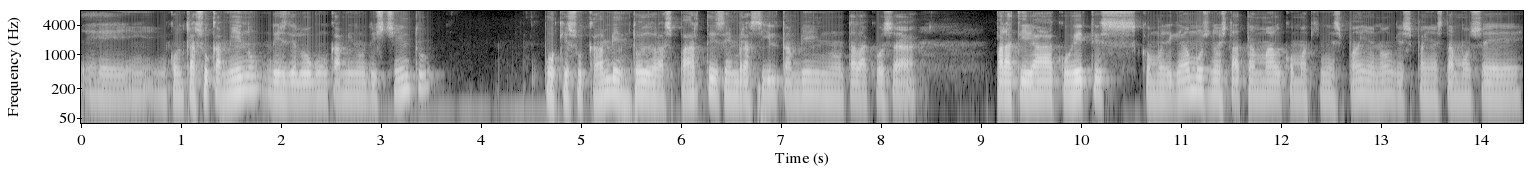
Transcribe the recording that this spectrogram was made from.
é, encontrar seu caminho, desde logo um caminho distinto, porque isso cambia em todas as partes. Em Brasil também não está a coisa para tirar cohetes, como digamos, não está tão mal como aqui em Espanha, não? Em Espanha estamos é,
